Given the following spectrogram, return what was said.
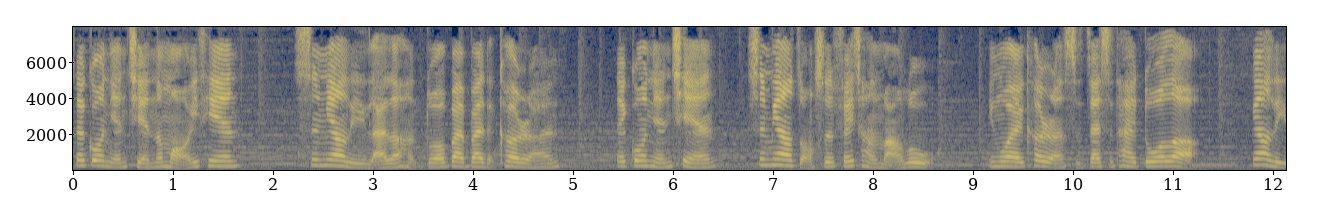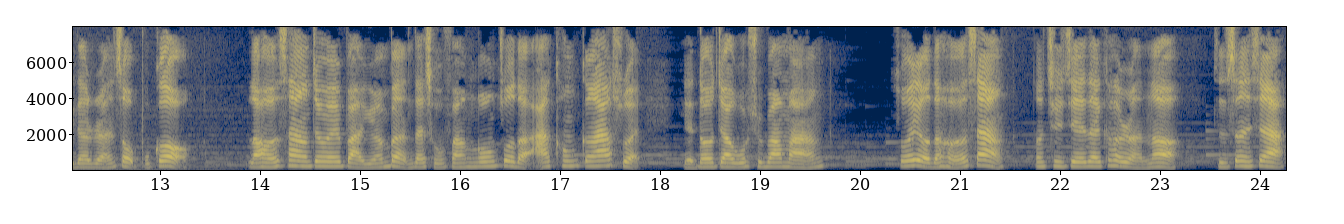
在过年前的某一天。寺庙里来了很多拜拜的客人。在过年前，寺庙总是非常忙碌，因为客人实在是太多了，庙里的人手不够。老和尚就会把原本在厨房工作的阿空跟阿水也都叫过去帮忙。所有的和尚都去接待客人了，只剩下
